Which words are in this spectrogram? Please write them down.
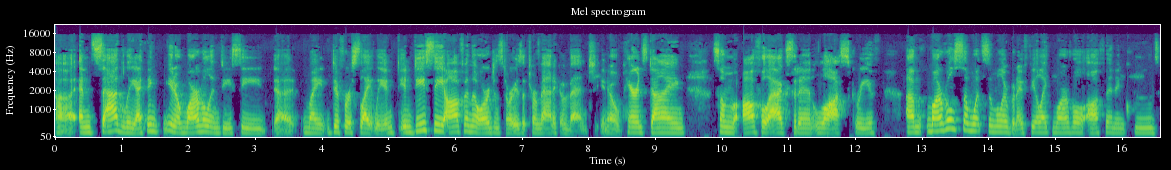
Uh, and sadly, I think, you know, Marvel and DC uh, might differ slightly. In, in DC, often the origin story is a traumatic event, you know, parents dying, some awful accident, loss, grief. Um, Marvel's somewhat similar, but I feel like Marvel often includes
